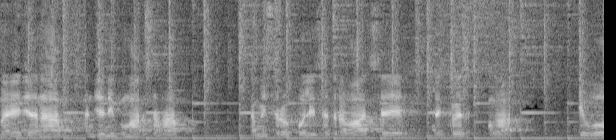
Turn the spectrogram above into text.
मैं जनाब अंजनी कुमार साहब, कमिश्नर ऑफ़ पुलिस हैदराबाद से रिक्वेस्ट करूँगा कि वो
